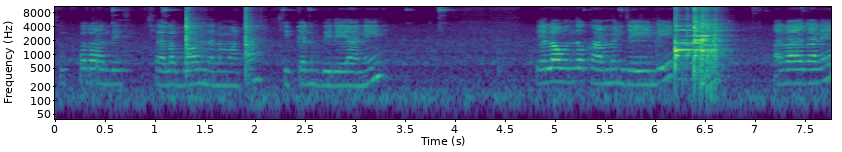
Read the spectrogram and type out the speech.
సూపర్ ఉంది చాలా బాగుందన్నమాట చికెన్ బిర్యానీ. ఎలా ఉందో కామెంట్ చేయండి. అలాగనే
